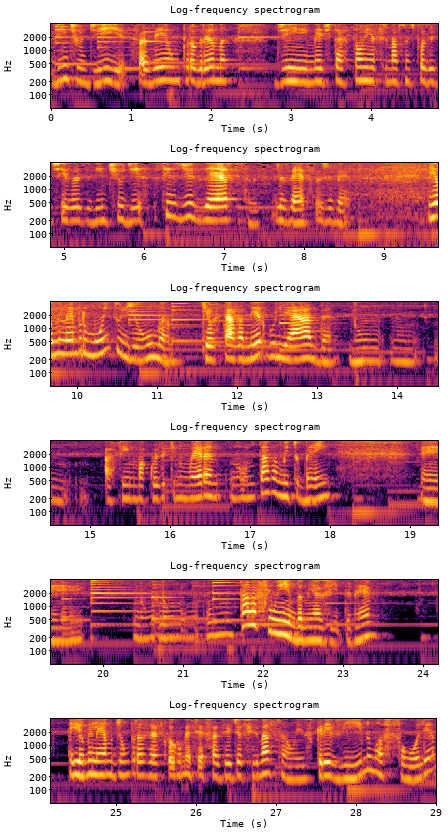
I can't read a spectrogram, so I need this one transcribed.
21 dias, fazer um programa de meditação e afirmações positivas 21 dias. Fiz diversas, diversas, diversas. E eu me lembro muito de uma que eu estava mergulhada num, num, assim, numa coisa que não era, não estava muito bem é, não estava fluindo a minha vida, né? E eu me lembro de um processo que eu comecei a fazer de afirmação. Eu escrevi numa folha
